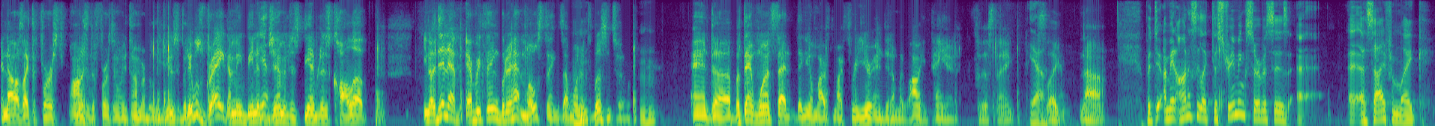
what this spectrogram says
and that was like the first, honestly, the first and only time I really used it. But it was great. I mean, being at Yeah. the gym and just being able to just call up. You know, it didn't have everything, but it had most things I wanted to listen to. Mhm. And uh, but then once that, then you know, my my free year ended, I'm like, well, I ain't paying for this thing. Yeah. It's like, nah. But do, I mean, honestly, like the streaming services, uh, aside from like,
